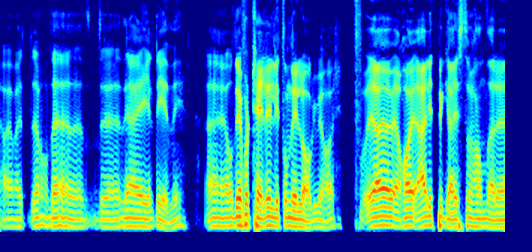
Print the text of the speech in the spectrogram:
ja, jeg vet, ja det, det, det, er jeg helt enig i. Eh, og det forteller litt om det laget vi har. Jeg, jeg er litt begeistra for han derre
